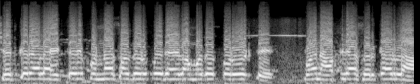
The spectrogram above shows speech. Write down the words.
शेतकऱ्याला हेक्टरी पन्नास हजार रुपये द्यायला मदत परवडते. पण आपल्या सरकारला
